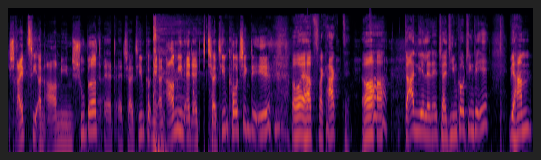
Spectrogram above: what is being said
schreibt sie an Armin Schubert ja. at Agile Team, nee, an Armin at agileteamcoaching.de. Oh, er hat's verkackt. Oh, Daniel at agileteamcoaching.de. Wir haben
